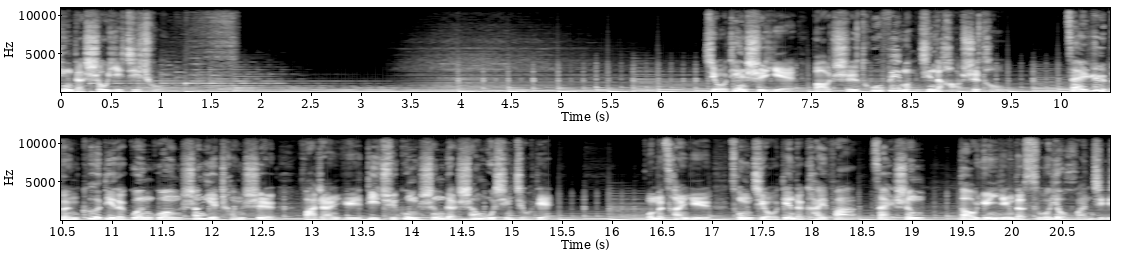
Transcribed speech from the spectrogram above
定的收益基础。酒店事业保持突飞猛进的好势头。在日本各地的观光商业城市发展与地区共生的商务型酒店，我们参与从酒店的开发、再生到运营的所有环节。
